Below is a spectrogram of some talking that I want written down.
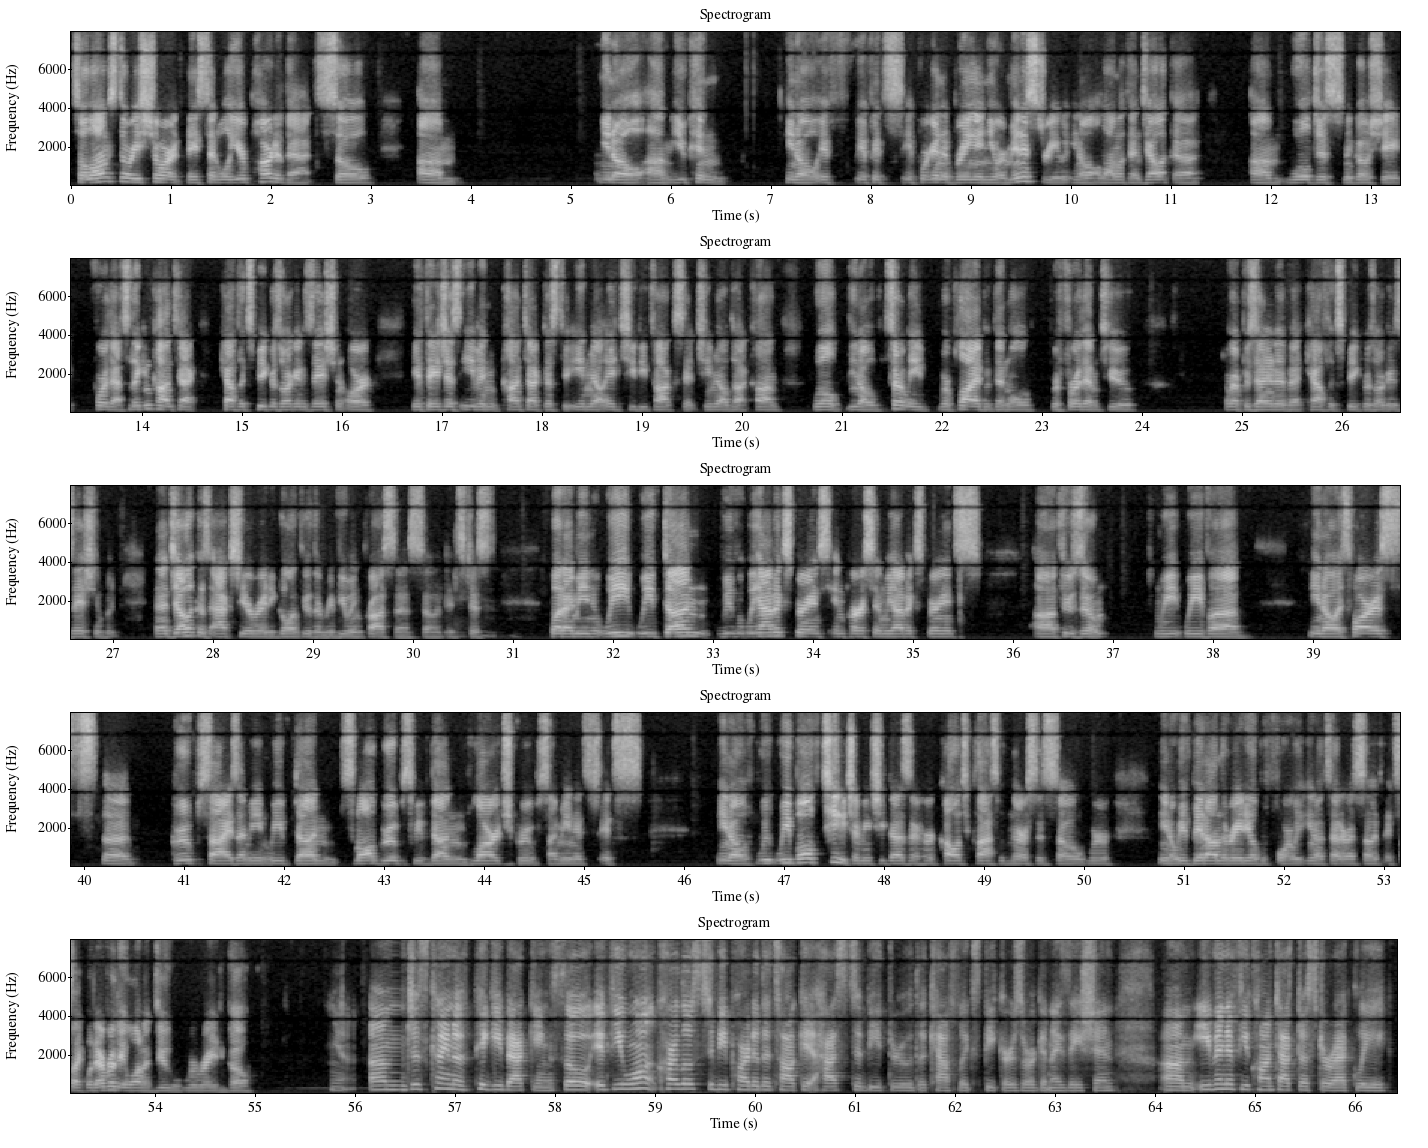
So long story short, they said, well, you're part of that. So, um, you know, um, you can, you know, if if it's if we're going to bring in your ministry, you know, along with Angelica, um, we'll just negotiate for that. So they can contact Catholic Speakers Organization, or if they just even contact us through email, hcdtalks at gmail.com, we'll, you know, certainly reply, but then we'll refer them to a representative at Catholic Speakers Organization. But Angelica's actually already going through the reviewing process. So it's just, but I mean, we, we've done, we we have experience in person, we have experience uh, through Zoom. We, we've, uh, you know, as far as the group size i mean we've done small groups we've done large groups. I mean it's it's you know we, we both teach. I mean she does her college class with nurses so we're you know we've been on the radio before we you know et cetera. So it's like whatever they want to do we're ready to go. Yeah. Um just kind of piggybacking. So if you want carlos to be part of the talk it has to be through the catholic speakers organization. Um, even if you contact us directly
